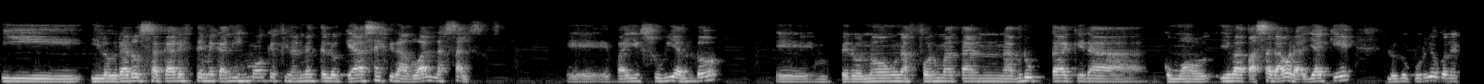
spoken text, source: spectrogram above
y, lograron sacar este mecanismo que finalmente lo que hace es graduar las alzas. Eh, va a ir subiendo eh, pero no una forma tan abrupta que era como iba a pasar ahora, ya que lo que ocurrió con el,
